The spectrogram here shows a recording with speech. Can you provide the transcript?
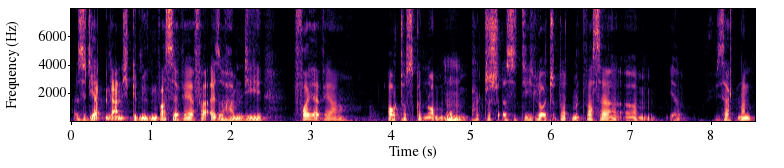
also die hatten gar nicht genügend Wasserwerfer, also haben die Feuerwehr Autos genommen, um mhm. praktisch, also die Leute dort mit Wasser, ähm, ja, wie sagt man,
